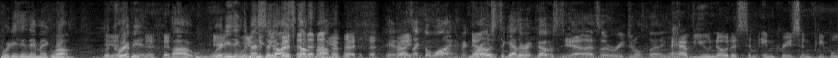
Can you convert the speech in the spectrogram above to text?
where do you think they make rum? The Yeah. Caribbean. Uh, where Yeah, do you think where the best cigars come from? You know, Right. it's like the wine. If it Now- grows together, it goes together. Yeah, that's a regional thing. yeah. Have you noticed an increase in people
